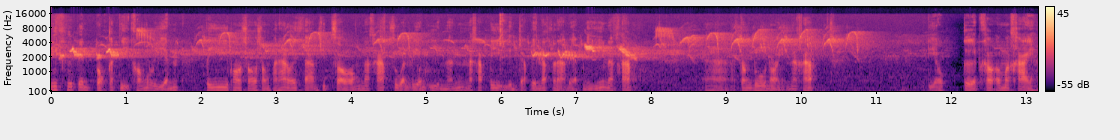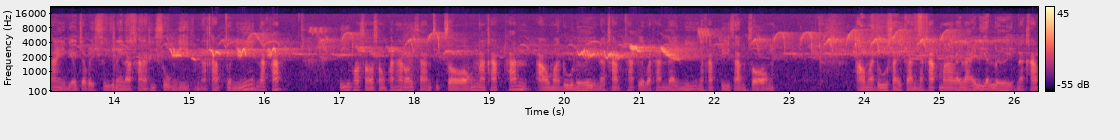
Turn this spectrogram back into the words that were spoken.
นี่คือเป็นปกติของเหรียญปีพศ 2532 นะครับ ส่วนเหรียญอื่นนั้นนะครับ ปีอื่นจะเป็นลักษณะแบบนี้นะครับ ต้องดูหน่อยนะครับ เดี๋ยวเกิดเขาเอามาขายให้ เดี๋ยวจะไปซื้อในราคาที่สูงอีกนะครับ ตัวนี้นะครับปีพศ 2532 นะครับ ท่านเอามาดูเลยนะครับ ถ้าเกิดว่าท่านใดมีนะครับ ปี 32 เอามาดูใส่กันนะครับ มาหลาย ๆ เหรียญเลยนะครับ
